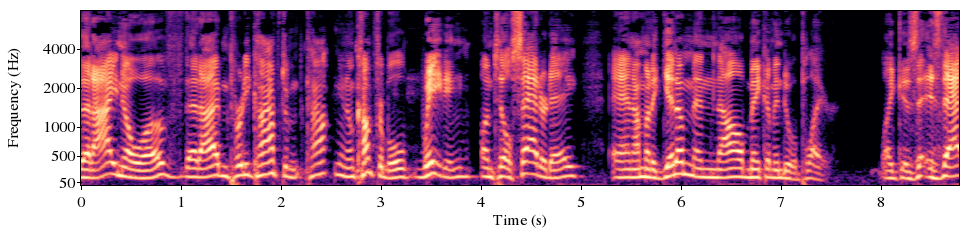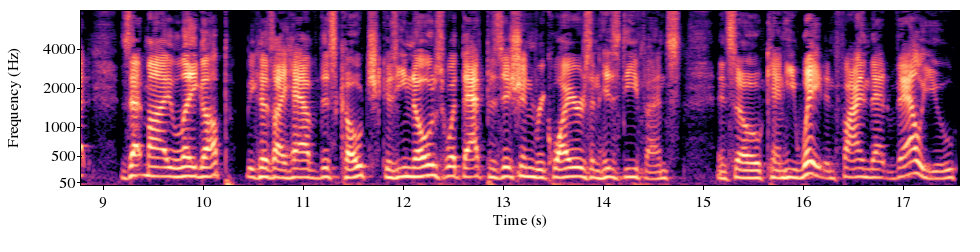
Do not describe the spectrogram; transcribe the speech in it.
that I know of that I'm pretty confident, com, you know, comfortable waiting until Saturday, and I'm going to get him and I'll make him into a player. Like, is is that is that my leg up because I have this coach because he knows what that position requires in his defense, and so can he wait and find that value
